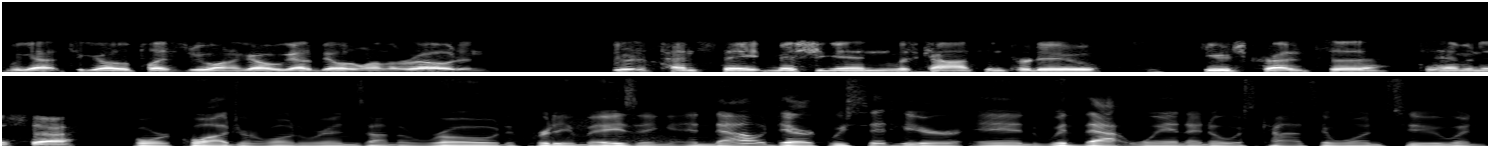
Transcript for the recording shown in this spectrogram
We got to go to the places we want to go. We got to be able to win on the road, and do it at Penn State, Michigan, Wisconsin, Purdue. Huge credit to, to him and his staff. Four quadrant one wins on the road. Pretty amazing. And now, Derek, we sit here, and with that win, I know Wisconsin won two, and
